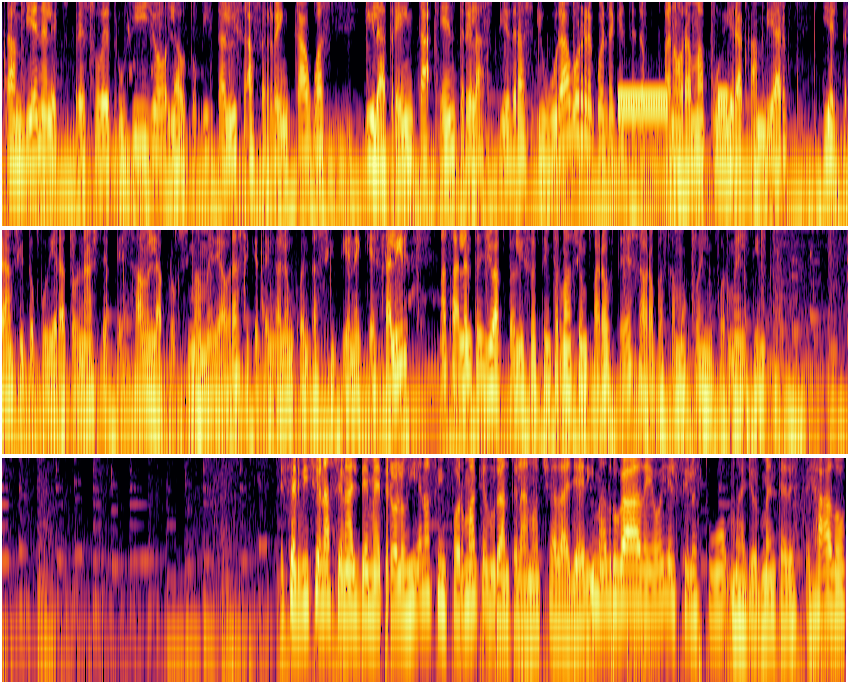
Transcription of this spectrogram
también el expreso de Trujillo, la autopista Luis Aferré en Caguas y la 30 entre Las Piedras y Burabo. Recuerde que este panorama pudiera cambiar y el tránsito pudiera tornarse pesado en la próxima media hora, así que téngalo en cuenta si tiene que salir. Más adelante yo actualizo esta información para ustedes. Ahora pasamos con el informe del tiempo. El Servicio Nacional de Meteorología nos informa que durante la noche de ayer y madrugada de hoy el cielo estuvo mayormente despejado,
